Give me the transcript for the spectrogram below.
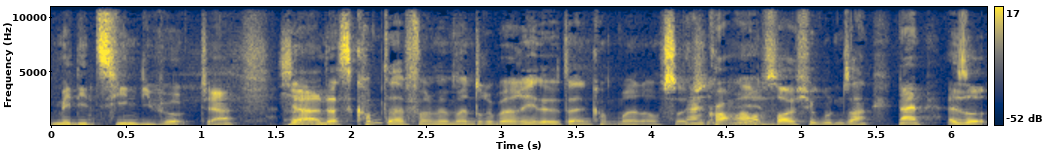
Medizin, die wirkt. Ja, ja ähm, das kommt davon, wenn man drüber redet. Dann kommt man auf solche Dann kommt man Ideen. auf solche guten Sachen. Nein, also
